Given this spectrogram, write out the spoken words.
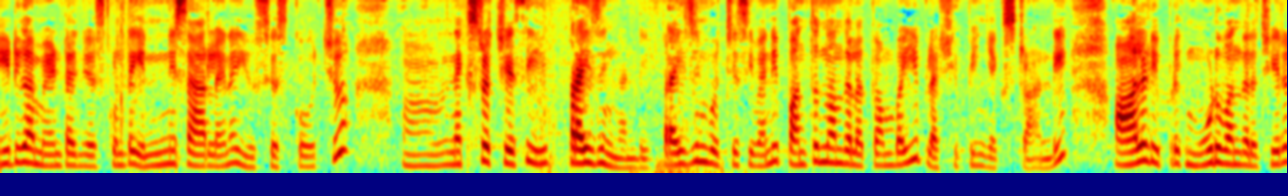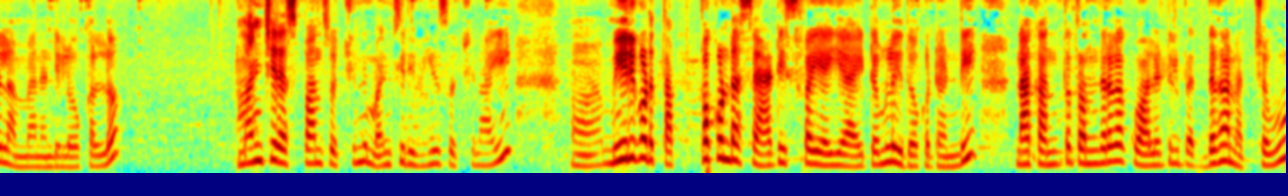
నీట్గా మెయింటైన్ చేసుకుంటే ఎన్నిసార్లు అయినా యూస్ చేసుకోవచ్చు. నెక్స్ట్ వచ్చేసి ప్రైజింగ్ అండి. ప్రైజింగ్ వచ్చేసి ఇవన్నీ పంతొమ్మిది వందల తొంభై ప్లస్ షిప్పింగ్ ఎక్స్ట్రా. అండి. ఆల్రెడీ ఇప్పటికి మూడు వందల చీరలు అమ్మానండి లోకల్లో. మంచి రెస్పాన్స్ వచ్చింది మంచి రివ్యూస్ వచ్చినాయి. మీరు కూడా తప్పకుండా సాటిస్ఫై అయ్యే ఐటెంలో ఇదొకటండి. నాకు అంత తొందరగా క్వాలిటీలు పెద్దగా నచ్చవు.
